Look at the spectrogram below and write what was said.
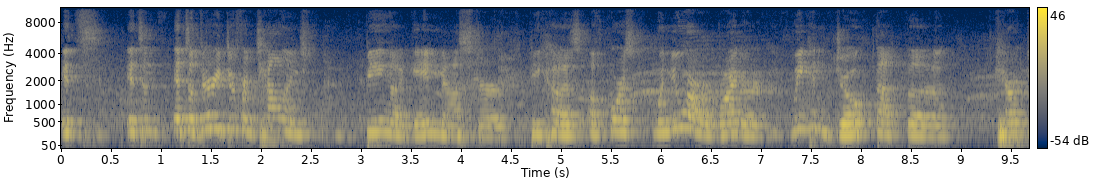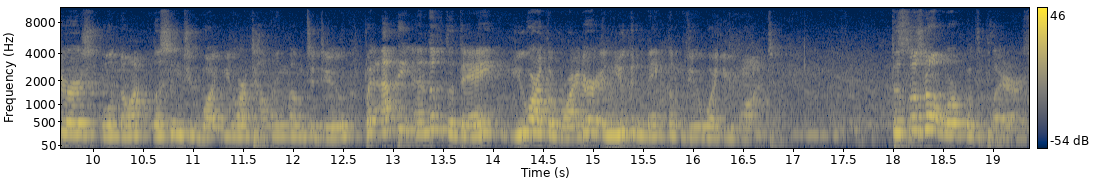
it's it's a, it's a very different challenge being a game master because, of course, when you are a writer, we can joke that the characters will not listen to what you are telling them to do, but at the end of the day, you are the writer and you can make them do what you want. This does not work with players,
